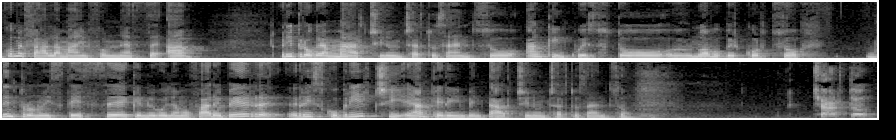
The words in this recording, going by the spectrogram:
come fa la mindfulness a riprogrammarci in un certo senso anche in questo uh, nuovo percorso dentro noi stesse che noi vogliamo fare per riscoprirci e anche reinventarci in un certo senso. Certo,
